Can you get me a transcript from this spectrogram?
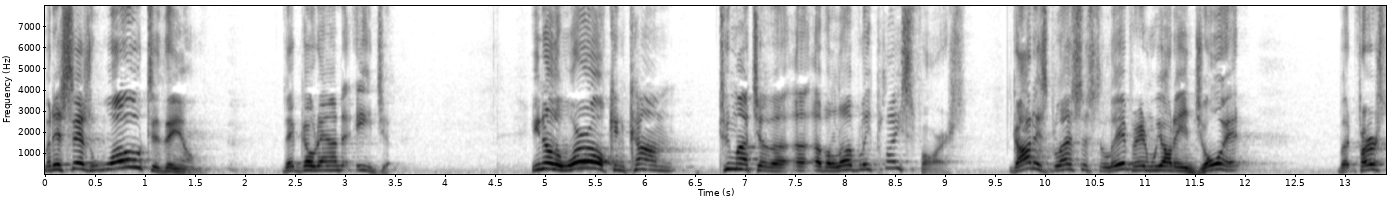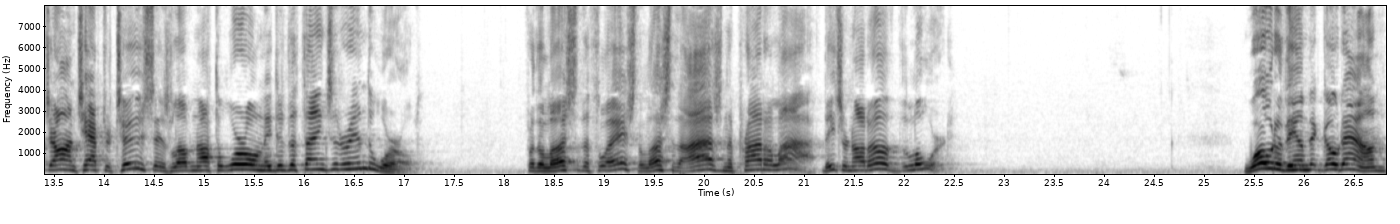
But it says, Woe to them that go down to Egypt. You know, the world can come too much of a, of a lovely place for us. God has blessed us to live here and we ought to enjoy it. But 1 John chapter 2 says, Love not the world, neither the things that are in the world. For the lust of the flesh, the lust of the eyes, and the pride of life, these are not of the Lord. Woe to them that go down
